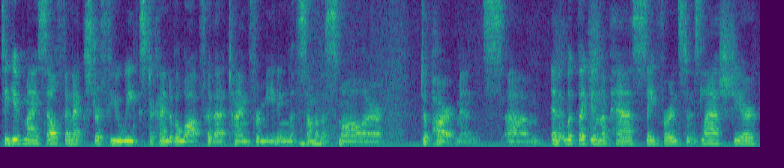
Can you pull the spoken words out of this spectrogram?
to give myself an extra few weeks to kind of allot for that time for meeting with some of the smaller departments. Um, and it looked like in the past, say for instance last year,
